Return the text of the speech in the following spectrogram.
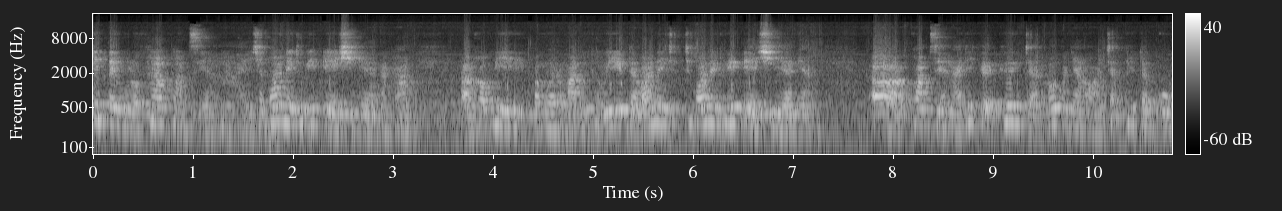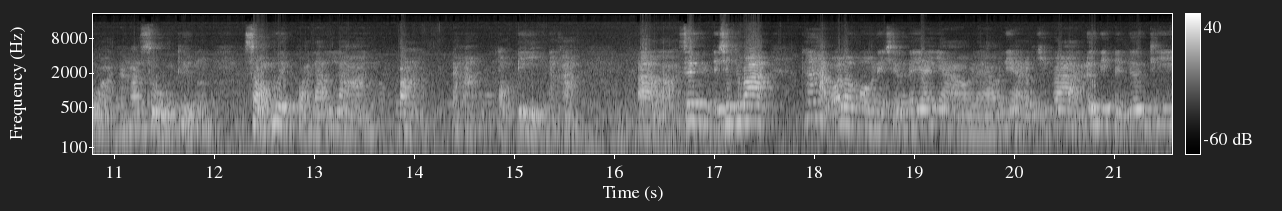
คิดเป็นมูลค่าความเสียหาย เฉพาะในทวีปเอเชียนะคะเขามีประเมินออกมาทุกทวีปแต่ว่าในเฉพาะในทวีปเอเชียเนี่ยความเสียหายที่เกิดขึ้นจากโรคปัญญาอ่อนจากพิษตะกัวนะคะสูงถึง 20,000 กว่าล้านล้านบาทนะคะต่อปีนะคะซึ่งดิฉันคิดว่า ถ้าหากว่าเรามองในเชิงระยะยาวแล้วเนี่ยเราคิดว่าเรื่องนี้เป็นเรื่องที่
